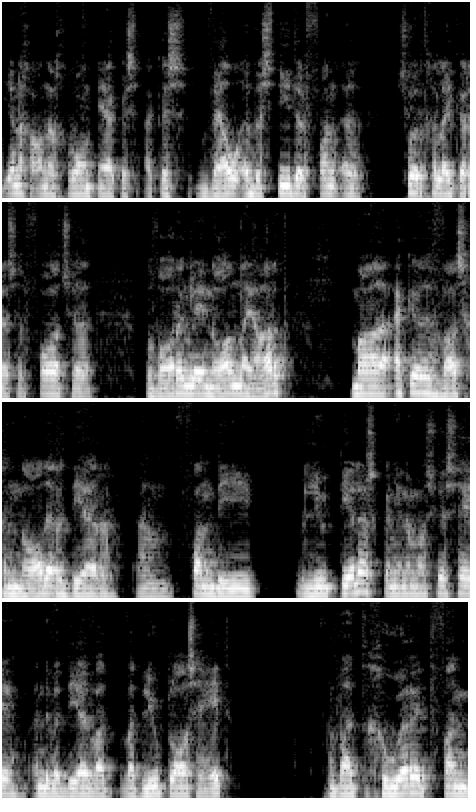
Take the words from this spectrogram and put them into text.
enige ander grond nie. Ek is ek is wel 'n bestuurder van 'n soortgelyke reservaat se bewaring lê na in my hart maar ek was genader deur um, van die leeutelers kan jy nou maar so sê individue wat wat leeuplase het wat gehoor het van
